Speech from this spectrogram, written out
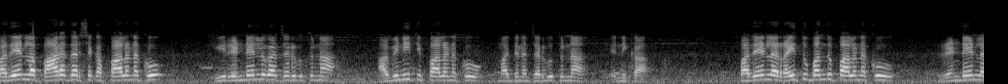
పదేండ్ల పారదర్శక పాలనకు ఈ రెండేళ్ళుగా జరుగుతున్న అవినీతి పాలనకు మధ్యన జరుగుతున్న ఎన్నిక. పదేండ్ల రైతు బంధు పాలనకు రెండేండ్ల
